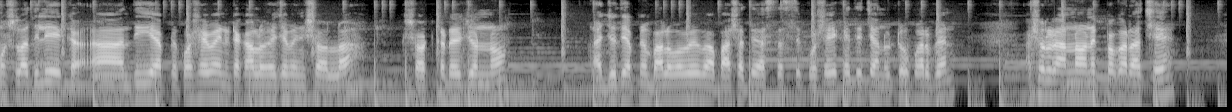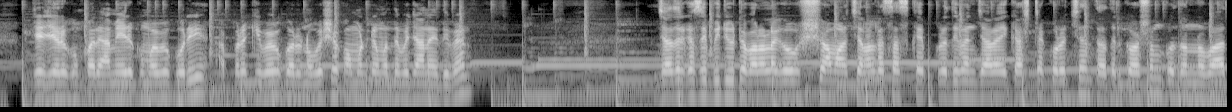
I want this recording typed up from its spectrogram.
মশলা দিলে দিয়ে আপনি কষাবেন এটা কালো হয়ে যাবে ইনশাল্লাহ শর্টকাটের জন্য। আর যদি আপনি ভালোভাবে বা বাসাতে আস্তে আস্তে কষাই খেতে চান, ওটাও পারবেন। আসলে রান্না অনেক প্রকার আছে, যে যেরকম পারে আমি এরকমভাবে করি। আপনারা কীভাবে করেন অবশ্যই কমেন্টের মাধ্যমে জানিয়ে দেবেন। যাদের কাছে ভিডিওটা ভালো লাগে অবশ্যই আমার চ্যানেলটা সাবস্ক্রাইব করে দিবেন। যারা এই কাজটা করেছেন, তাদেরকে অসংখ্য ধন্যবাদ।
